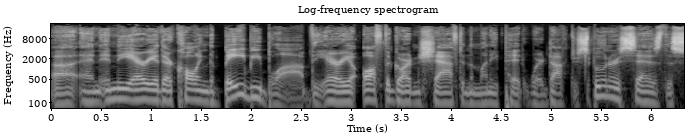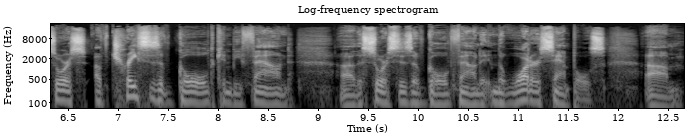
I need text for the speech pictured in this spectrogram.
Uh, and in the area they're calling the baby blob, the area off the garden shaft in the money pit where Dr. Spooner says the source of traces of gold can be found, uh, the sources of gold found in the water samples um,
